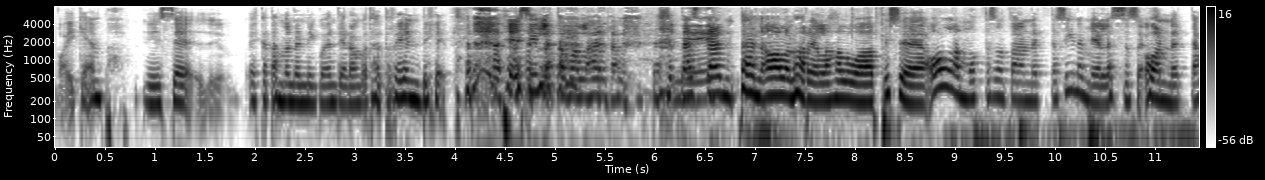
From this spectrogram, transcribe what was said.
vaikeampaa. Niin se ehkä tämmöinen, niin en tiedä onko tämä trendi, että sillä tavalla, että tästä, tämän, tämän aallonharjalla haluaa pysyä ja olla, mutta sanotaan, että siinä mielessä se on, että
